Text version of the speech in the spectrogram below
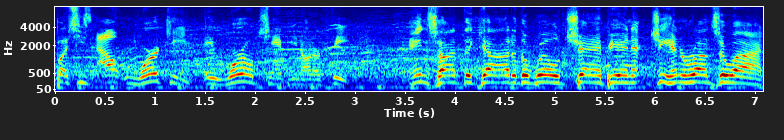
but she's outworking a world champion on her feet. Inside the guard of the world champion, Jihin Radzuan.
